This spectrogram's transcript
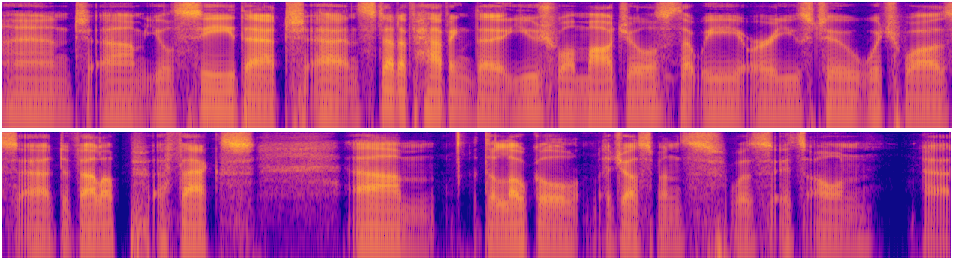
and um, you'll see that uh, instead of having the usual modules that we are used to, which was uh, develop effects, um, the local adjustments was its own, uh,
